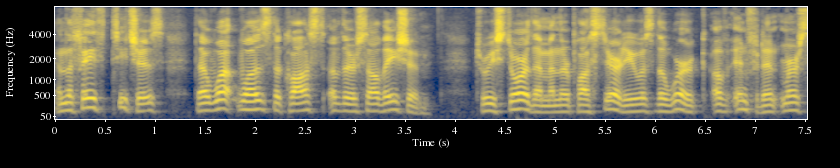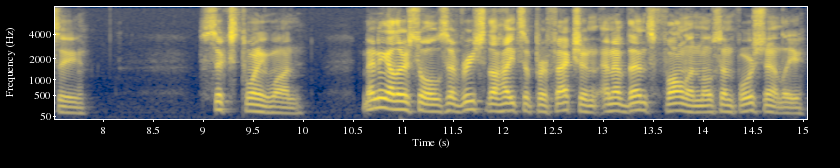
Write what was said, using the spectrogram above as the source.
and the faith teaches that what was the cost of their salvation, to restore them and their posterity, was the work of infinite mercy. 621. Many other souls have reached the heights of perfection and have thence fallen most unfortunately,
